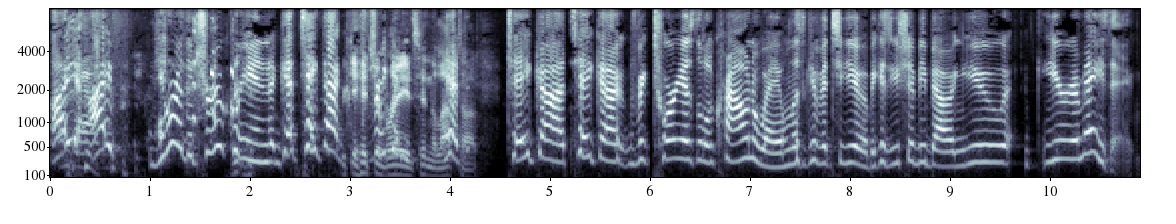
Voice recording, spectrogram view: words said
I, I, you are the true queen. Get take that. We can hit your braids hitting the yeah, laptop. take uh, take uh, Victoria's little crown away, and let's give it to you because you should be bowing. You, you're amazing.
